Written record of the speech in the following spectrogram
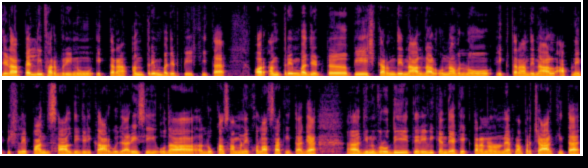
ਜਿਹੜਾ ਪਹਿਲੀ ਫਰਵਰੀ ਨੂੰ ਇੱਕ ਤਰ੍ਹਾਂ ਅੰਤਰਿਮ ਬਜਟ ਪੇਸ਼ ਕੀਤਾ ਔਰ ਅੰਤਰਿਮ ਬਜਟ ਪੇਸ਼ ਕਰਨ ਦੇ ਨਾਲ ਨਾਲ ਉਹਨਾਂ ਵੱਲੋਂ ਇੱਕ ਤਰ੍ਹਾਂ ਦੇ ਨਾਲ ਆਪਣੇ ਪਿਛਲੇ 5 ਸਾਲ ਦੀ ਜਿਹੜੀ ਕਾਰਗੁਜ਼ਾਰੀ ਸੀ, ਉਹਦਾ ਲੋਕਾਂ ਸਾਹਮਣੇ ਖੁਲਾਸਾ ਕੀਤਾ ਗਿਆ। ਜਿਹਨੂੰ ਵਿਰੋਧੀ ਧਿਰੇ ਵੀ ਕਹਿੰਦੇ ਆ ਕਿ ਇੱਕ ਤਰ੍ਹਾਂ ਨਾਲ ਉਹਨਾਂ ਨੇ ਆਪਣਾ ਪ੍ਰਚਾਰ ਕੀਤਾ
